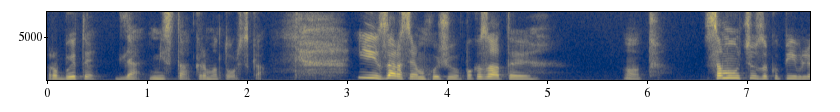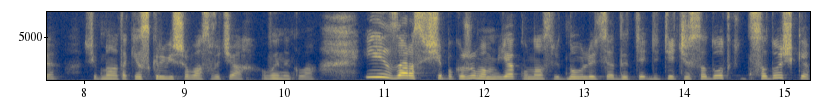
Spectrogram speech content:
робити для міста Краматорська. І зараз я вам хочу показати от, саму цю закупівлю, щоб вона так яскравіше у вас в очах виникла. І зараз ще покажу вам, як у нас відновлюються дитячі садочки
